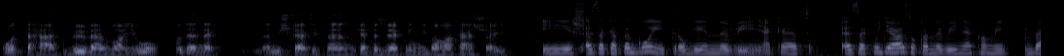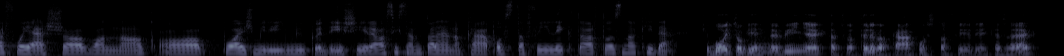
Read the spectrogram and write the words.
ott tehát bőven van jó, de ennek nem is feltétlen kedvezőek mindig a hatásai. És ezeket a goitrogén növényeket ezek ugye azok a növények, amik befolyással vannak a pajzsmirigy működésére. Azt hiszem talán a káposztafélék tartoznak ide. És a golytrogén növények, tehát főleg a káposztafélék ezek,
